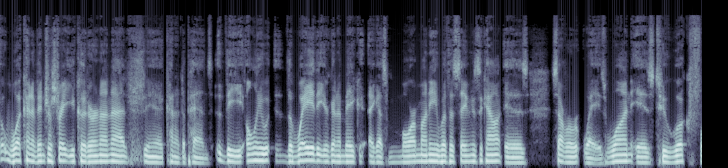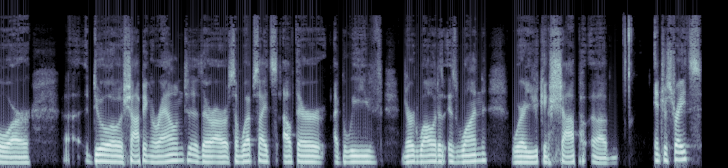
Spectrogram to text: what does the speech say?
What kind of interest rate you could earn on that? You know, it kind of depends. The only, the way that you're going to make, I guess, more money with a savings account is several ways. One is to look for, uh, do shopping around. There are some websites out there. I believe NerdWallet is, is one where you can shop um, interest rates.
